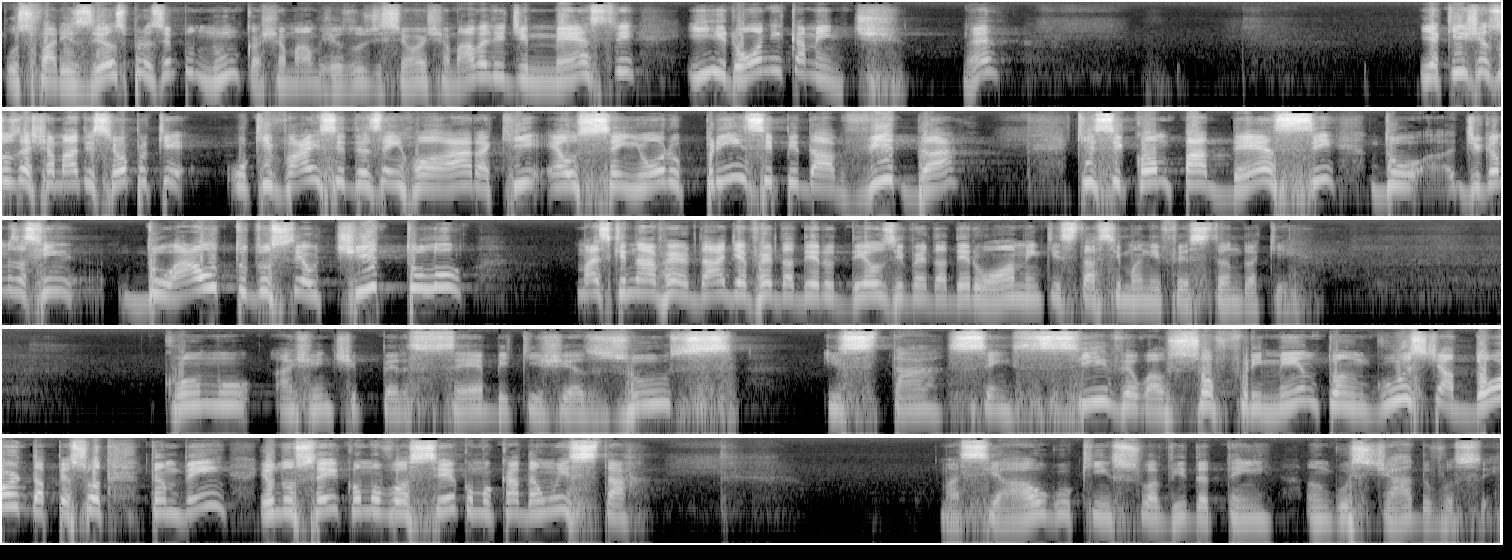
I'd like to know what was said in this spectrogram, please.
Os fariseus, por exemplo, nunca chamavam Jesus de Senhor, chamavam ele de mestre ironicamente, né? E aqui Jesus é chamado de Senhor porque o que vai se desenrolar aqui é o Senhor, o príncipe da vida, que se compadece do, digamos assim, do alto do seu título, mas que na verdade é verdadeiro Deus e verdadeiro homem que está se manifestando aqui. Como a gente percebe que Jesus está sensível ao sofrimento, à angústia, à dor da pessoa. Também, eu não sei como você, como cada um está. Mas se há algo que em sua vida tem angustiado você,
